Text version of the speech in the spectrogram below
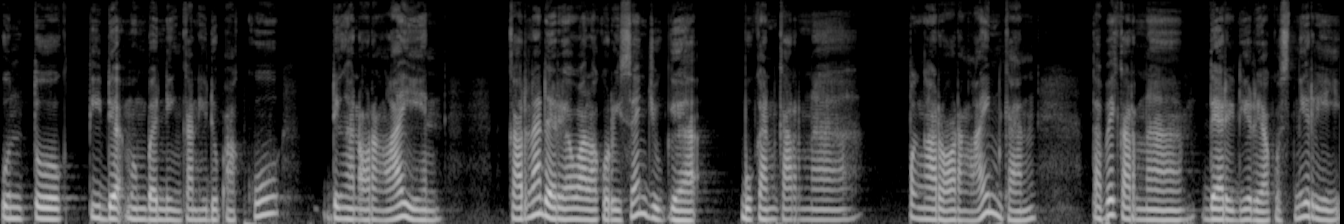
untuk tidak membandingkan hidup aku dengan orang lain. Karena dari awal aku resign juga bukan karena pengaruh orang lain kan, tapi karena dari diri aku sendiri.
